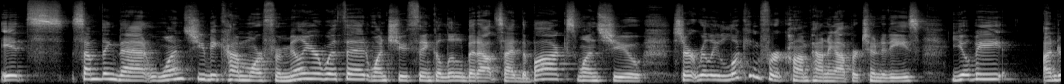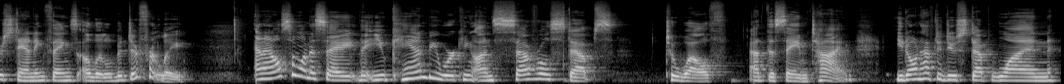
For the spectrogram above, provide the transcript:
it's something that once you become more familiar with it, once you think a little bit outside the box, once you start really looking for compounding opportunities, you'll be understanding things a little bit differently. And I also want to say that you can be working on several steps to wealth at the same time. You don't have to do step one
